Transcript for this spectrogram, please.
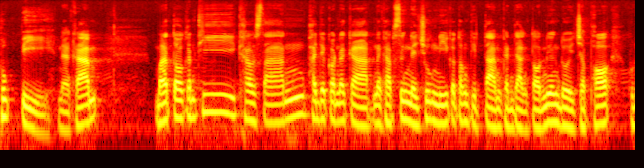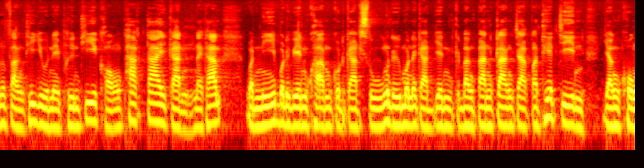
ทุกปีนะครับ มาต่อกันที่ข่าวสารพยากรณ์อากาศนะครับ ซึ่งในช่วงนี้ก็ต้องติดตามกันอย่างต่อเนื่องโดยเฉพาะคุณผู้ฟังที่อยู่ในพื้นที่ของภาคใต้กันนะครับ วันนี้บริเวณความกดอากาศสูง หรือมวลอากาศเย็นกำลังปานกลางจากประเทศจีน ยังคง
